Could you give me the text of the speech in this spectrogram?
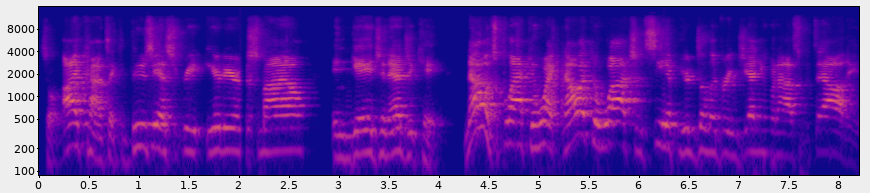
So eye contact, enthusiastic greet, ear to ear smile, engage and educate. Now it's black and white. Now I can watch and see if you're delivering genuine hospitality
